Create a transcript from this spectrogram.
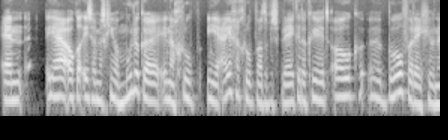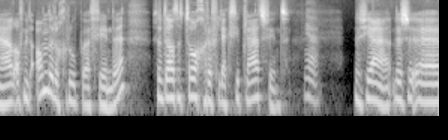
En ja, ook al is het misschien wat moeilijker in een groep, in je eigen groep wat te bespreken, dan kun je het ook eh, boven regionaal of met andere groepen vinden, zodat er toch reflectie plaatsvindt. Ja. Dus ja, dus eh,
